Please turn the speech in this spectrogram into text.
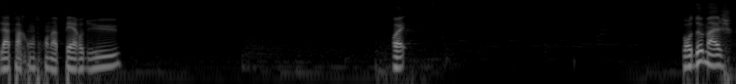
Là, par contre, on a perdu. Ouais. Bon, dommage.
